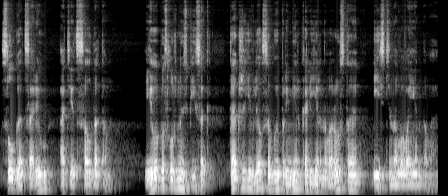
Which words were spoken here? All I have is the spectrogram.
слуга царю, отец солдатам. Его послужной список также являл собой пример карьерного роста истинного военного.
